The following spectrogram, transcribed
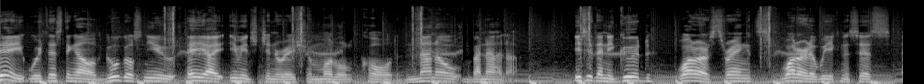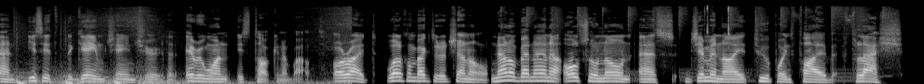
Today we're testing out Google's new AI image generation model called Nano Banana. Is it any good? What are strengths? What are the weaknesses? And is it the game changer that everyone is talking about? Alright, welcome back to the channel. Nano Banana, also known as Gemini 2.5 Flash,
